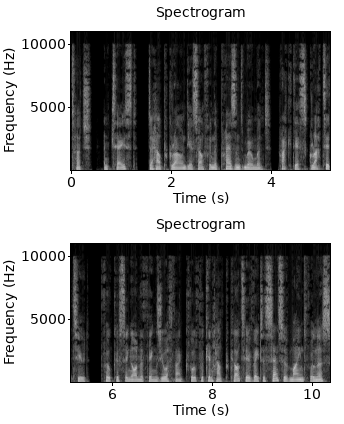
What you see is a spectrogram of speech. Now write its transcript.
touch, and taste, to help ground yourself in the present moment. Practice gratitude. Focusing on the things you are thankful for can help cultivate a sense of mindfulness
